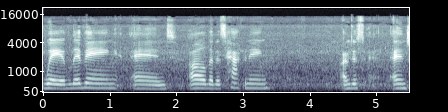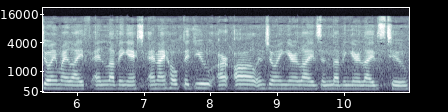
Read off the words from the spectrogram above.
way of living and all that is happening I'm just enjoying my life and loving it and I hope that you are all enjoying your lives and loving your lives too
